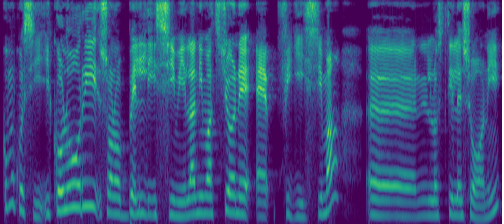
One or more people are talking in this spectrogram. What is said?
Comunque sì, i colori sono bellissimi, l'animazione è fighissima, eh, nello stile Sony,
